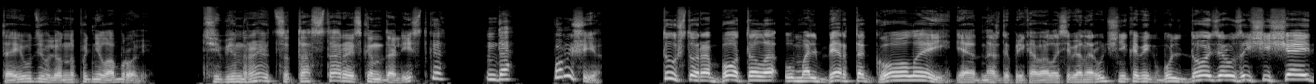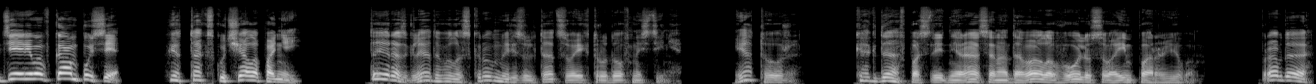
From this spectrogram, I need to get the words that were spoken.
Тея удивленно подняла брови. «Тебе нравится та старая скандалистка?» «Да. Помнишь ее?» Ту, что работала у Мольберта голой и однажды приковала себя наручниками к бульдозеру, защищая дерево в кампусе. Я так скучала по ней. Ты разглядывала скромный результат своих трудов на стене. Я тоже. Когда в последний раз она давала волю своим порывам? Правда,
